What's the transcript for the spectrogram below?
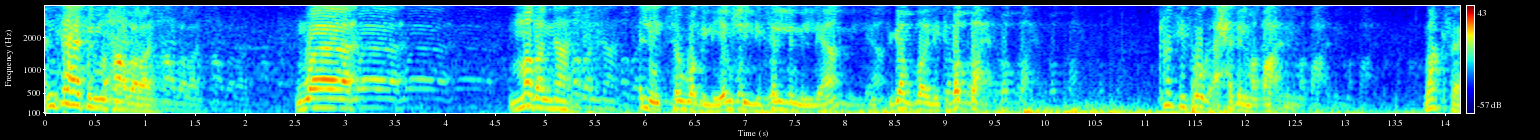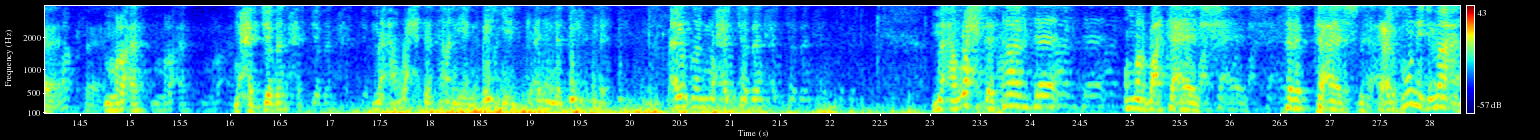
انتهت المحاضرة ومضى الناس اللي يتسوق اللي يمشي اللي يسلم اللي ها يتقضى يتبضح كان في فوق أحد المطاعم. واقفة امرأة محجبة مع واحدة ثانية مبين كأن بنتها أيضا محجبة مع واحدة ثالثة أم 14 13 بس تعرفون يا جماعة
